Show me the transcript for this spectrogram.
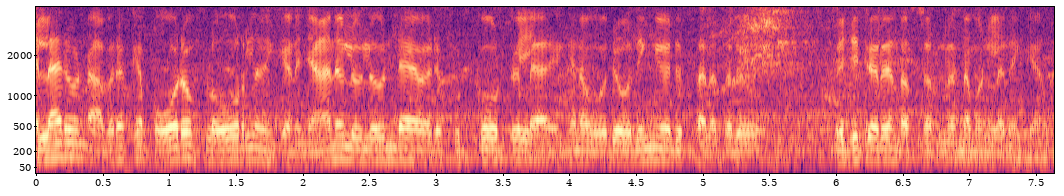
എല്ലാവരും ഉണ്ട്. അവരൊക്കെ ഓരോ ഫ്ലോറിൽ നിൽക്കുകയാണ്. ഞാൻ ലുലുവിന്റെ ഒരു ഫുഡ് കോർട്ടിൽ ഇങ്ങനെ ഒരു ഒതുങ്ങിയ ഒരു സ്ഥലത്തൊരു വെജിറ്റേറിയൻ റെസ്റ്റോറന്റിന്റെ മുന്നിൽ നിൽക്കുകയാണ്.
